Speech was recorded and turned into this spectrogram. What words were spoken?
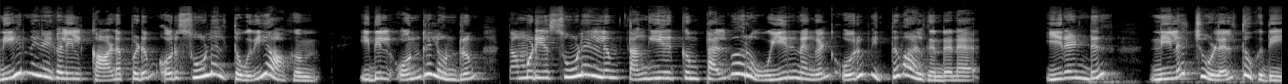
நீர்நிலைகளில் காணப்படும் ஒரு சூழல் தொகுதி ஆகும். இதில் ஒன்றில் ஒன்றும் தம்முடைய சூழலிலும் தங்கியிருக்கும் பல்வேறு உயிரினங்கள் ஒருமித்து வாழ்கின்றன. இரண்டு நிலச்சூழல் தொகுதி.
